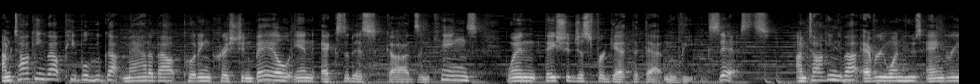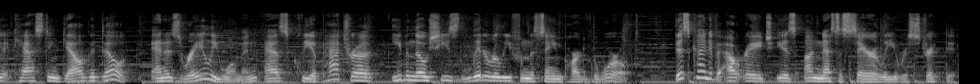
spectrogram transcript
I'm talking about people who got mad about putting Christian Bale in Exodus Gods and Kings when they should just forget that that movie exists. I'm talking about everyone who's angry at casting Gal Gadot, an Israeli woman, as Cleopatra, even though she's literally from the same part of the world. This kind of outrage is unnecessarily restrictive.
